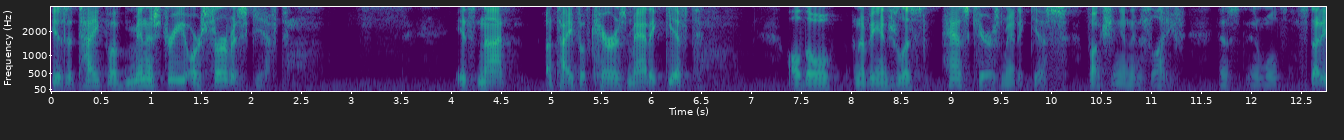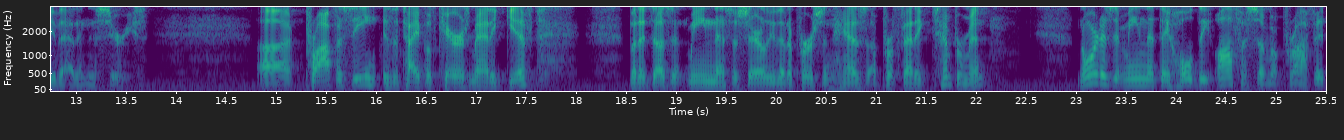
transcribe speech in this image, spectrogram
is a type of ministry or service gift. It's not a type of charismatic gift, although an evangelist has charismatic gifts functioning in his life, as, and we'll study that in this series. Uh, prophecy is a type of charismatic gift but it doesn't mean necessarily that a person has a prophetic temperament, nor does it mean that they hold the office of a prophet.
